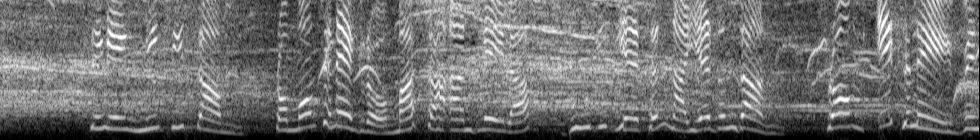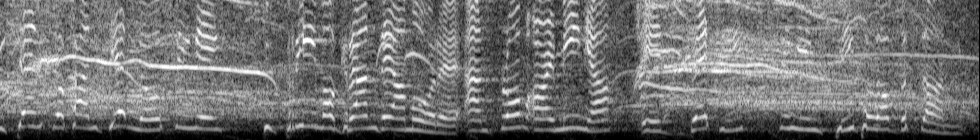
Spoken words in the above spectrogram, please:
singing Nisi Sam. From Montenegro, Masha and Leila, Budi dijete na jedan dan. From Italy, Vincenzo Cantiello singing Tu primo grande amore. And from Armenia, it's Betty singing People of the Sun.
